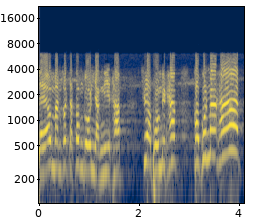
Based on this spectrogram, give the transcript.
แล้วมันก็จะต้องโดนอย่างนี้ครับ เชื่อผมดิครับ ขอบคุณมากครับ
